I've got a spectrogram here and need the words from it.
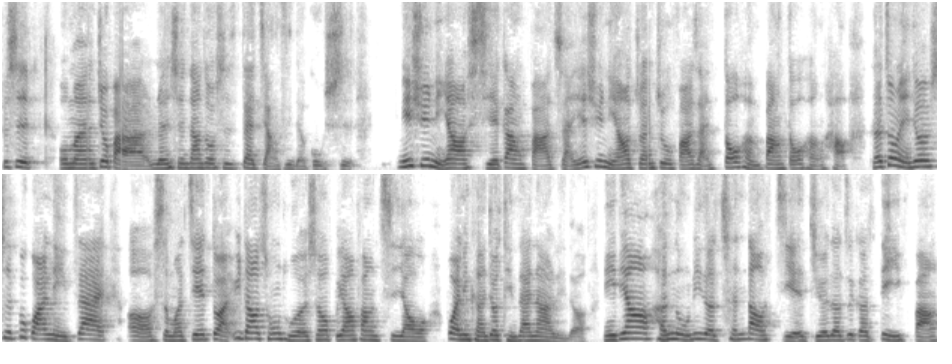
就是我们就把人生当做是在讲自己的故事。也许你要斜杠发展，也许你要专注发展，都很棒，都很好。可是重点就是，不管你在呃什么阶段遇到冲突的时候，不要放弃哦，不然你可能就停在那里了。你一定要很努力的撑到解决的这个地方，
